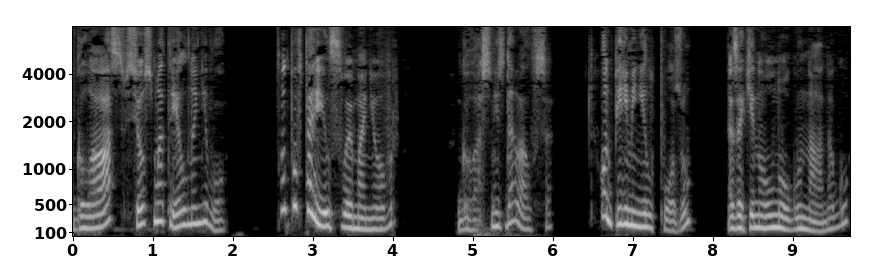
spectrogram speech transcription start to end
Глаз все смотрел на него. Он повторил свой маневр. Глаз не сдавался. Он переменил позу, закинул ногу на ногу.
